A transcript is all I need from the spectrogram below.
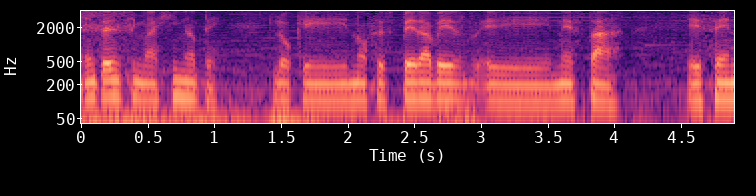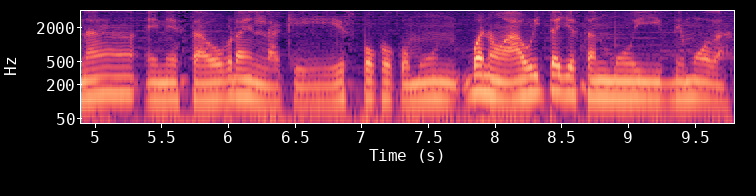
Entonces imagínate lo que nos espera ver eh, en esta escena en esta obra en la que es poco común. Bueno, ahorita ya están muy de moda,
